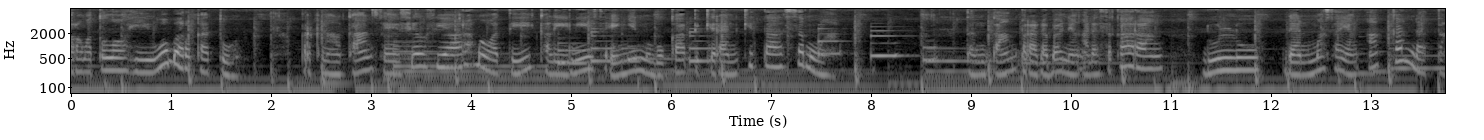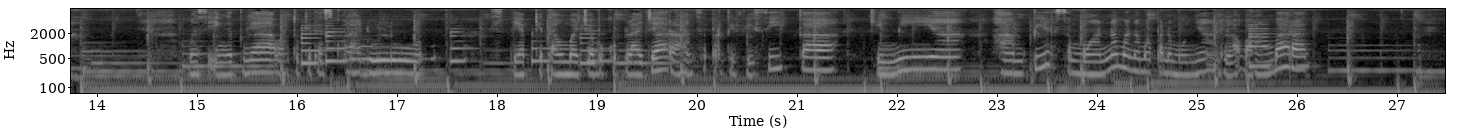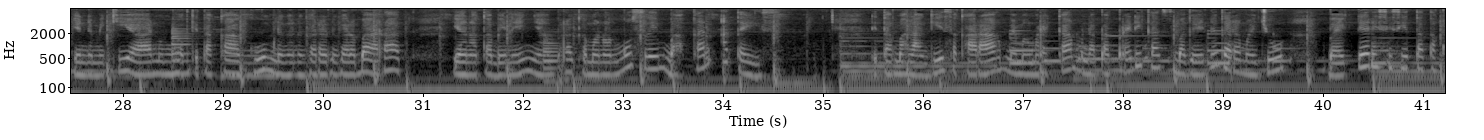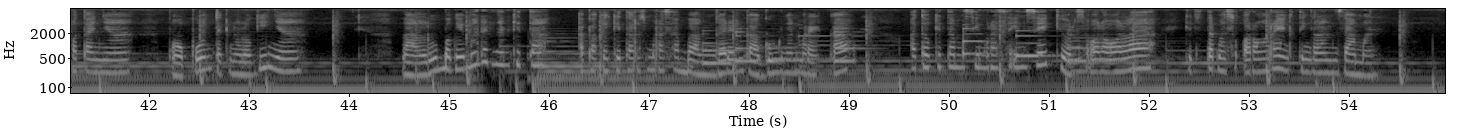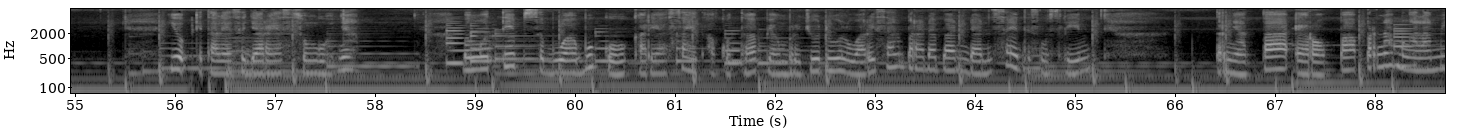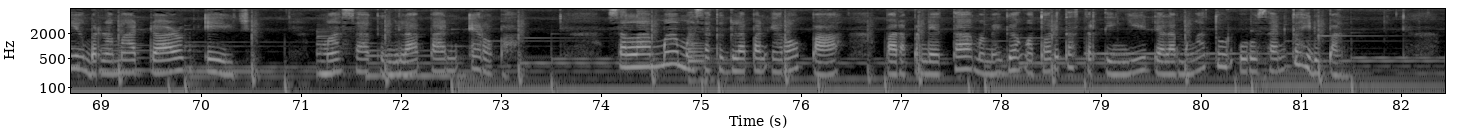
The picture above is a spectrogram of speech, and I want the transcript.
warahmatullahi wabarakatuh. Perkenalkan, saya Sylvia Rahmawati. Kali ini saya ingin membuka pikiran kita semua Tentang peradaban yang ada sekarang, dulu, dan masa yang akan datang. Masih ingat nggak waktu kita sekolah dulu? Setiap kita membaca buku pelajaran seperti fisika, kimia, hampir semua nama-nama penemunya adalah orang barat yang demikian membuat kita kagum dengan negara-negara barat yang notabene-nya beragama non-muslim bahkan ateis. Ditambah lagi sekarang memang mereka mendapat predikat sebagai negara maju baik dari sisi tata kotanya maupun teknologinya. Lalu bagaimana dengan kita? Apakah kita harus merasa bangga dan kagum dengan mereka? Atau kita masih merasa insecure seolah-olah kita termasuk orang-orang yang ketinggalan zaman? Yuk kita lihat sejarah yang sesungguhnya. Mengutip sebuah buku karya Said Al-Kutab yang berjudul Warisan Peradaban dan Saintis Muslim, ternyata Eropa pernah mengalami yang bernama Dark Age, masa kegelapan Eropa. Selama masa kegelapan Eropa, para pendeta memegang otoritas tertinggi dalam mengatur urusan kehidupan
